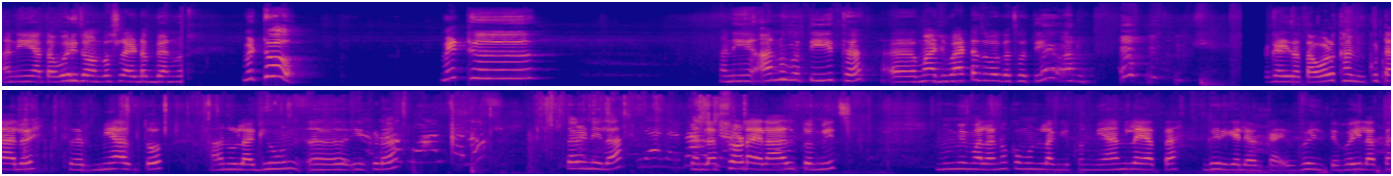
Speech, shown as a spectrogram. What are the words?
आणि आता वरी जाऊन बसलाय डब्यांवर. मिठ्ठू! मिठ्ठू! आणि अनु होती इथं. माझी वाटच बघत होती. गाईज आता ओळखा मी कुठं आलोय? तर मी आलतो अनुला घेऊन इकडं तळणीला. त्यांना सोडायला आलतो मीच. मम्मी मला नको म्हणू लागली पण मी आणलंय आता. घरी गेल्यावर काय होईल ते होईल आता.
